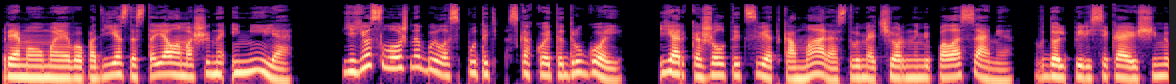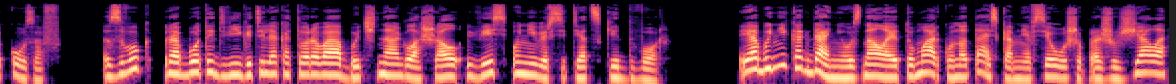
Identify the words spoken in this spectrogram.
Прямо у моего подъезда стояла машина Эмиля. Ее сложно было спутать с какой-то другой. Ярко-желтый цвет комара с двумя черными полосами, вдоль пересекающими кузов. Звук работы двигателя, которого обычно оглашал весь университетский двор. Я бы никогда не узнала эту марку, но Таська мне все уши прожужжала,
